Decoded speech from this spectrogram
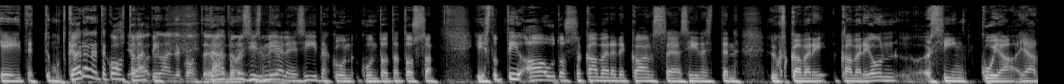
heitetty. Mutta käydään näitä kohta Joo, läpi. kohta, Tämä tuli siis hyviä. mieleen siitä, kun, kun tuossa tota istuttiin autossa kavereiden kanssa ja siinä sitten yksi kaveri, kaveri on sinkku ja, ja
